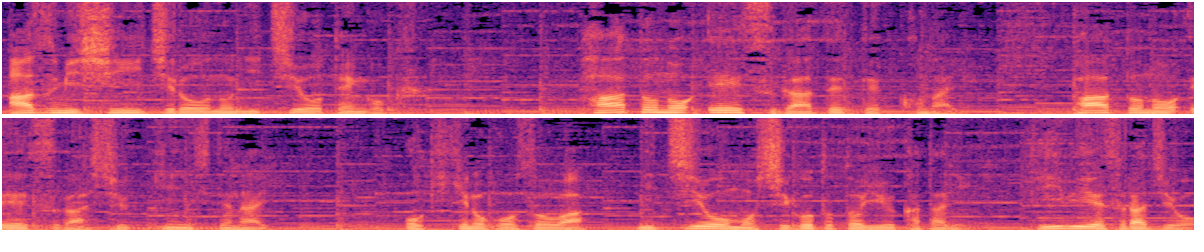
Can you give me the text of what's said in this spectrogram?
安住紳一郎の日曜天国。ハートのエースが出てこない。パートのエースが出勤してない。お聞きの放送は日曜も仕事という方に TBS ラジオ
